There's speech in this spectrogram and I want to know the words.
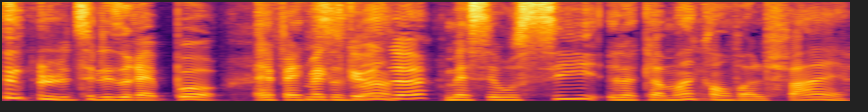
ne l'utiliseraient pas? Effectivement. Mais c'est aussi le comment qu'on va le faire.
